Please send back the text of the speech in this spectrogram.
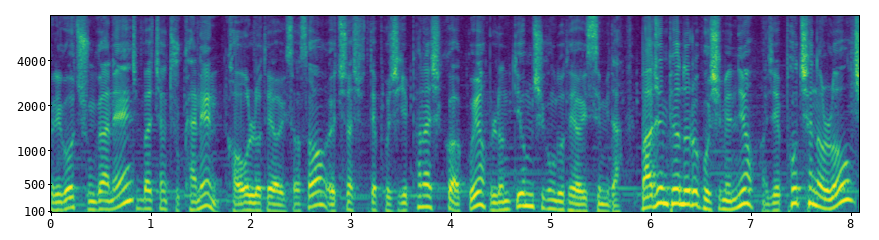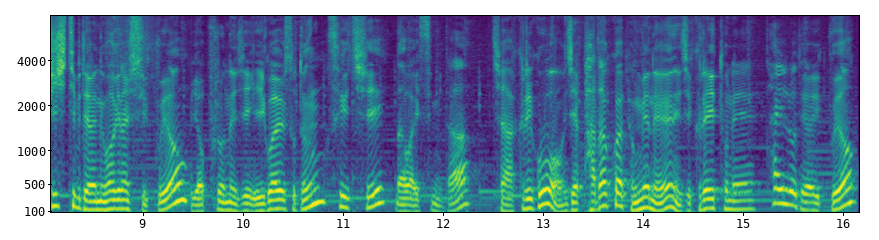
그리고 중간에 신발장 두 칸은 거울로 되어 있어서 외출하실 때 보시기 편하실 것 같고요. 물론 띄움 시공도 되어 있습니다. 맞은편으로 보시면요. 이제 4채널로 CCTV 되어 있는 거 확인할 수 있고요. 옆으로는 이제 일괄 소 등 스위치 나와 있습니다. 자, 그리고 이제 바닥과 벽면은 이제 그레이톤의 타일로 되어 있고요.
